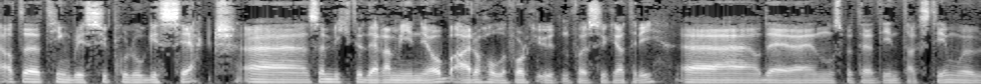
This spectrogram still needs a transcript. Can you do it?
at uh, ting blir psykologisert. Uh, så en viktig del av min jobb er å holde folk utenfor psykiatri. Uh, og det er noe som heter et inntaksteam. Hvor,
